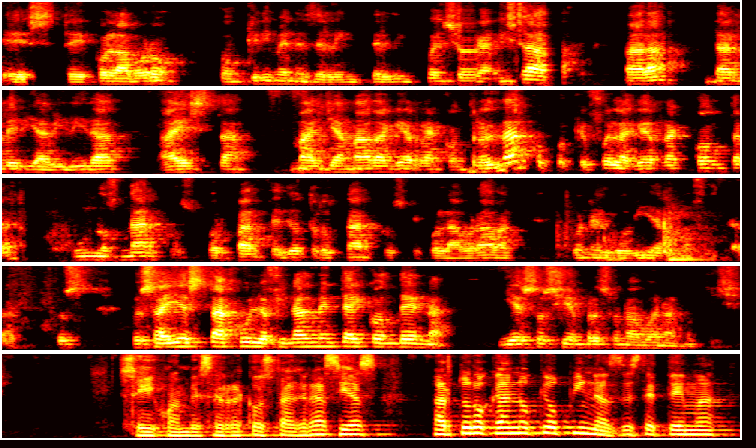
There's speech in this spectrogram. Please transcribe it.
este, colaboró con crímenes de delincuencia organizada para darle viabilidad a esta mal llamada guerra contra el narco, porque fue la guerra contra unos narcos por parte de otros narcos que colaboraban con el gobierno. Pues, pues ahí está, Julio, finalmente hay condena y eso siempre es una buena noticia. Sí, Juan Becerra Costa, gracias. Arturo Cano, ¿qué opinas de este tema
